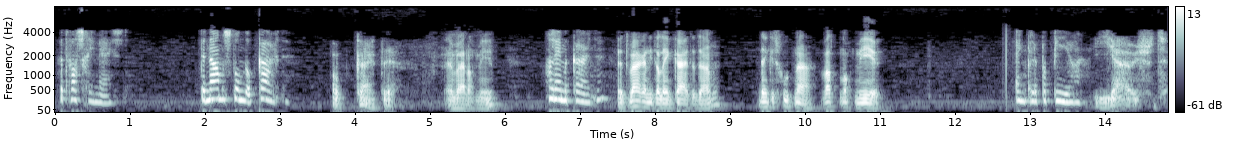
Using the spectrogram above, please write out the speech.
Het was geen lijst. De namen stonden op kaarten. Op kaarten. En waar nog meer? Alleen maar kaarten. Het waren niet alleen kaarten, dame. Denk eens goed na. Wat nog meer? Enkele papieren. Juist.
